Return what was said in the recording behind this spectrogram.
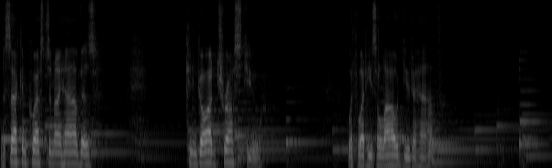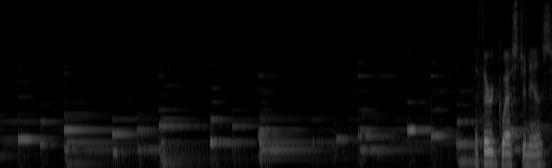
The second question I have is Can God trust you with what He's allowed you to have? The third question is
